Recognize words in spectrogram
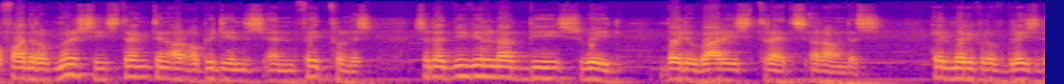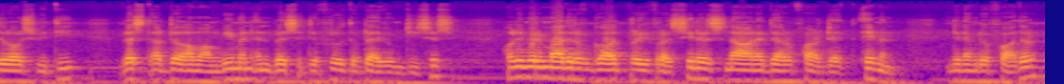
O Father of mercy, strengthen our obedience and faithfulness so that we will not be swayed by the various threats around us. Hail Mary, full of grace, the Lord is with thee. Blessed art thou among women, and blessed the fruit of thy womb, Jesus. Holy Mary, Mother of God, pray for us sinners now and at the hour of our death. Amen. In the name of the Father,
